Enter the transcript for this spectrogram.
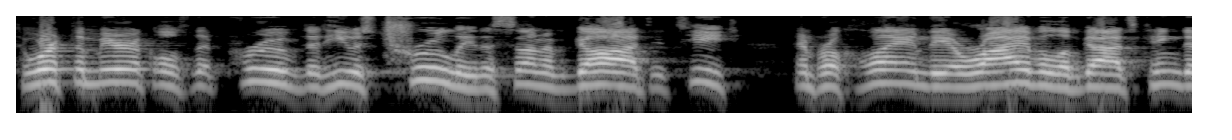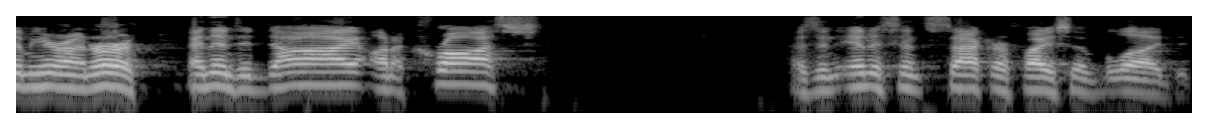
To work the miracles that proved that he was truly the son of God, to teach and proclaim the arrival of God's kingdom here on earth, and then to die on a cross as an innocent sacrifice of blood to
